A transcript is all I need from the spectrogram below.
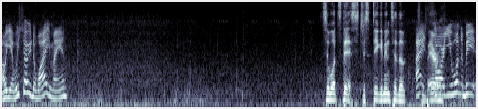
Oh yeah, we show you the way, man. So what's this? Just digging into the Hey, barrel? so are you wanting to be?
